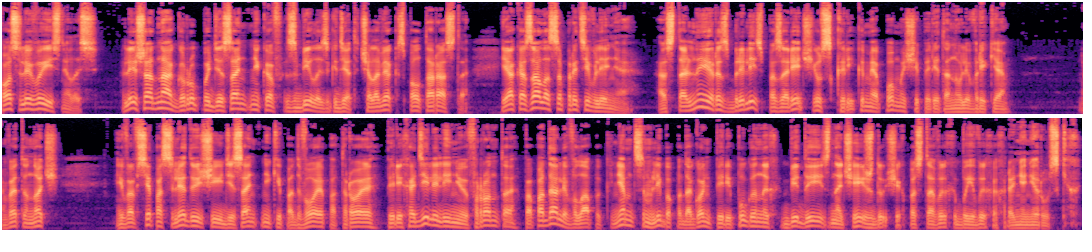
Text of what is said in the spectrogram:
После выяснилось, лишь одна группа десантников сбилась где-то, человек с полтораста – и оказала сопротивление. Остальные разбрелись по заречью с криками о помощи перетонули в реке. В эту ночь и во все последующие десантники по двое, по трое переходили линию фронта, попадали в лапы к немцам, либо под огонь перепуганных, беды из ночей, ждущих постовых и боевых охранений русских.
